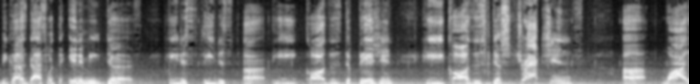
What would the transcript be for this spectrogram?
because that's what the enemy does. He just he just uh he causes division, he causes distractions. Uh why?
